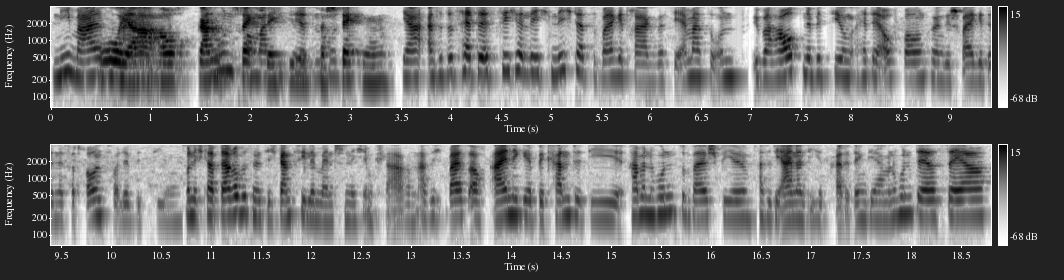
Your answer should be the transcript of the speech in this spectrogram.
niemals. Oh ja, auch ganz schrecklich, dieses Verstecken. Hund. Ja, also das hätte sicherlich nicht dazu beigetragen, dass die Emma zu uns überhaupt eine Beziehung hätte aufbauen können, geschweige denn eine vertrauensvolle Beziehung. Und ich glaube, darüber sind sich ganz viele Menschen nicht im Klaren. Also ich weiß auch einige Bekannte, die haben einen Hund zum Beispiel, also die einen, die ich jetzt gerade denke, die haben einen Hund, der sehr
